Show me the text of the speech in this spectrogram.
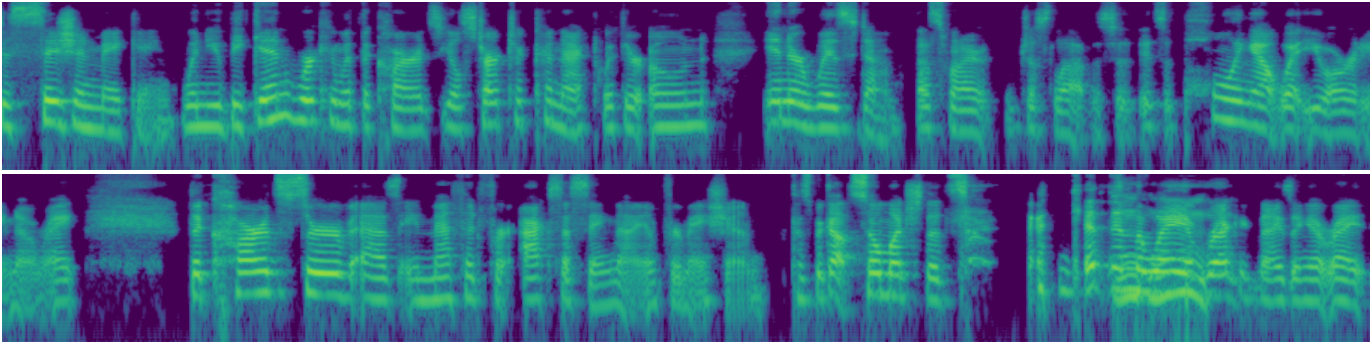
decision making. When you begin working with the cards, you'll start to connect with your own inner wisdom. That's what I just love. It's a, it's a pulling out what you already know, right? The cards serve as a method for accessing that information because we got so much that's getting in the way of mm-hmm. recognizing it right.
